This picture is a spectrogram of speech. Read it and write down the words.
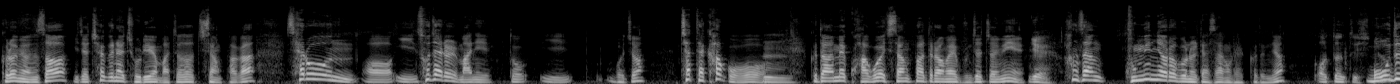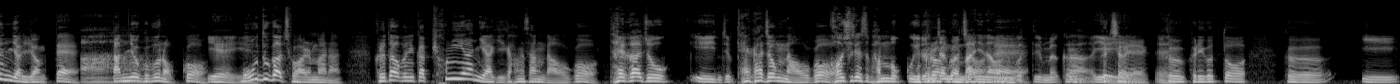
그러면서 이제 최근에 조리에 맞춰서 지상파가 새로운 어이 소재를 많이 또 이 뭐죠? 채택하고 음. 그다음에 과거의 지상파 드라마의 문제점이 예. 항상 국민 여러분을 대상으로 했거든요. 어떤 뜻이죠? 모든 연령대 아. 남녀 구분 없고 예, 예. 모두가 좋아할 만한 그러다 보니까 평이한 이야기가 항상 나오고 대가족이 이제 대가족 나오고 거실에서 밥 먹고 이런 장면 거죠. 많이 나오는 예. 것들만 그, 그쵸, 예. 그, 그리고 또, 그, 이,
